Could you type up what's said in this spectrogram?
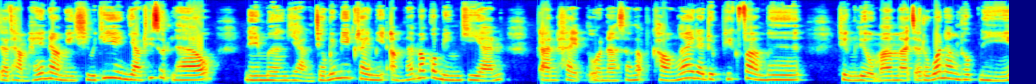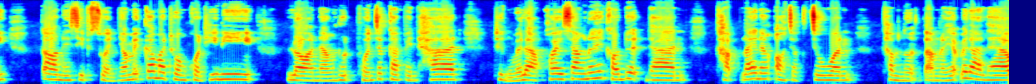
จะทำให้นางมีชีวิตที่ยืนยาวที่สุดแล้ว ในเมืองหยางจะไม่มีใครมีอำนาจมากกว่ามิงเขียน การถ่ายตัวนางสำหรับเขาง่ายได้ดุดพลิกฝ่ามือ ถึงหลิวมามาจะรู้ว่านางทบหนีเก้าในสิบส่วนย่อมไม่กล้ามาทวงคนที่นี่ รอนางหลุดพ้นจากการเป็นทาส ถึงเวลาค่อยสร้างเรื่องให้เขาเดือดดาลขับไล่นางออกจากจวน คำนวณตามระยะเวลาแล้ว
